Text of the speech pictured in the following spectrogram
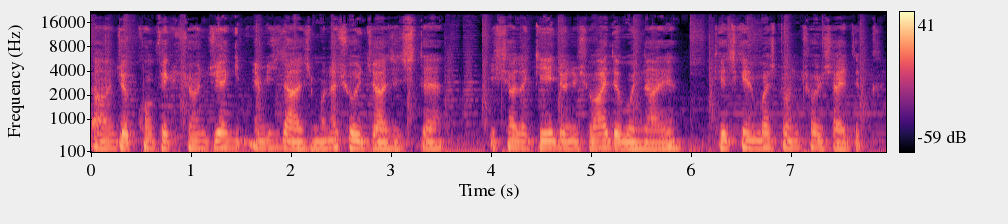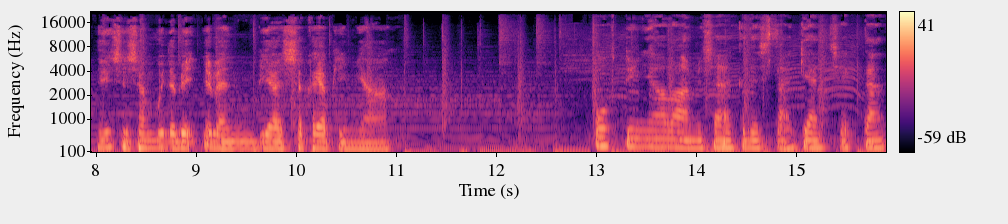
Daha önce konfeksiyoncuya gitmemiz lazım. Ona soracağız işte. İnşallah geri dönüş vardı bunların. Keşke en başta onu sorsaydık. Neyse sen burada bekle ben biraz şaka yapayım ya. Of dünya varmış arkadaşlar gerçekten.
